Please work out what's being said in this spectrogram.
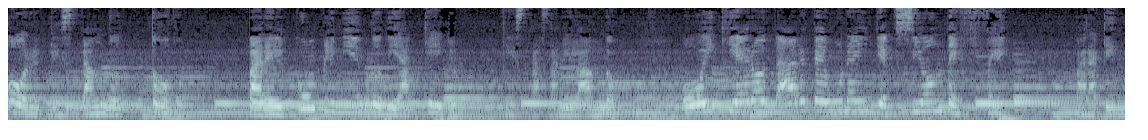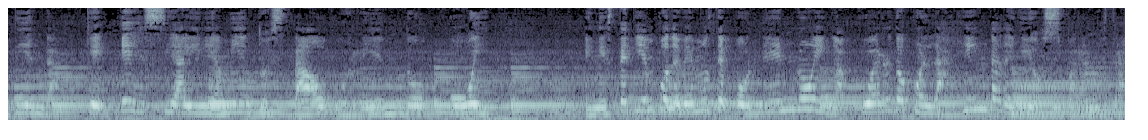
orquestando todo para el cumplimiento de aquello que estás anhelando. Hoy quiero darte una inyección de fe para que entienda que ese alineamiento está ocurriendo hoy. En este tiempo debemos de ponernos en acuerdo con la agenda de Dios para nuestra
